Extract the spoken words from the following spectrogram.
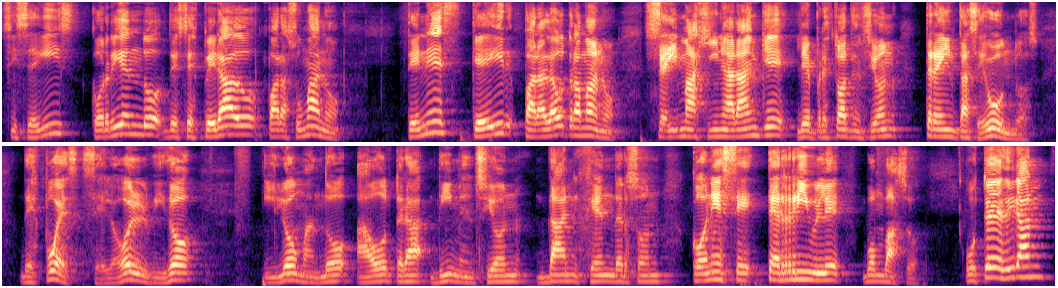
si seguís corriendo desesperado para su mano. Tenés que ir para la otra mano. Se imaginarán que le prestó atención 30 segundos. Después se lo olvidó y lo mandó a otra dimensión Dan Henderson con ese terrible bombazo. Ustedes dirán,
